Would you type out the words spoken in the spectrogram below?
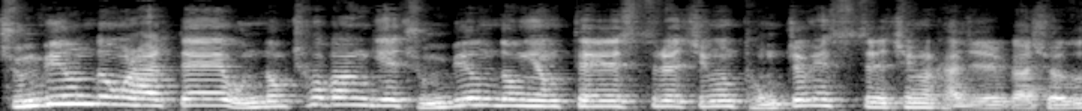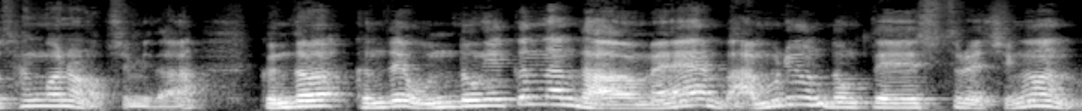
준비 운동을 할 때 운동 초반기에 준비 운동 형태의 스트레칭은 동적인 스트레칭을 가져가셔도 상관은 없습니다. 근데, 근데 운동이 끝난 다음에 마무리 운동 때의 스트레칭은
